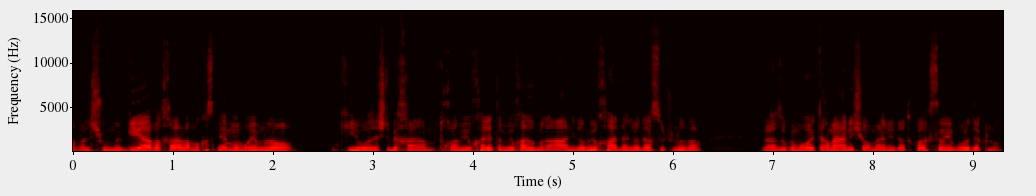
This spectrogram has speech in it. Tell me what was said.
אבל כשהוא מגיע בהתחלה לעולם הקוסמים אומרים לו כאילו יש בך תכונה מיוחדת אתה מיוחד הוא אומר "אה, אני לא מיוחד אני לא יודע לעשות שום דבר. ואז הוא גם רואה את הרמיוני שהרמיוני יודעת כל הקסמים והוא לא יודע כלום.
